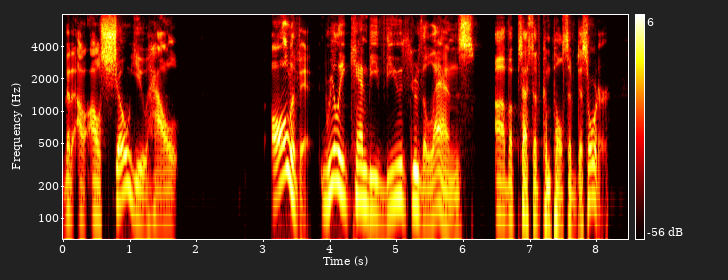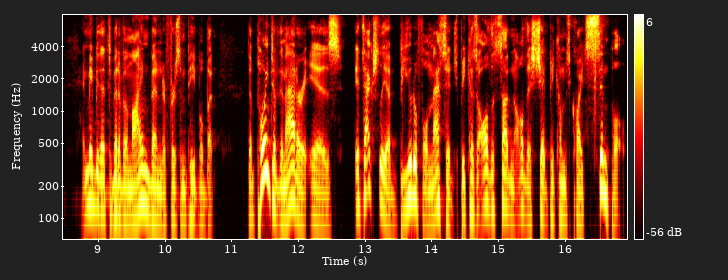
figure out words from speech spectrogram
But I'll, I'll show you how all of it really can be viewed through the lens of obsessive compulsive disorder. And maybe that's a bit of a mind bender for some people, but the point of the matter is it's actually a beautiful message because all of a sudden all this shit becomes quite simple.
